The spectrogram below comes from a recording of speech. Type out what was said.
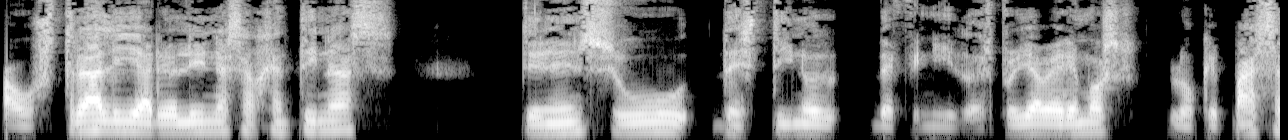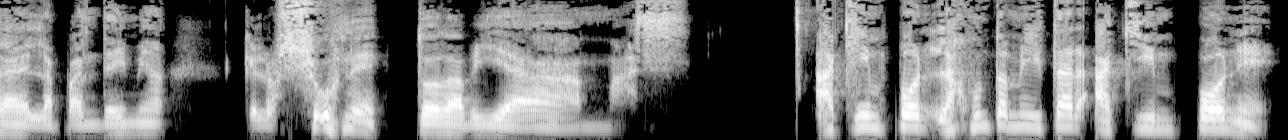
Australia y Aerolíneas Argentinas tienen su destino definido. Después ya veremos lo que pasa en la pandemia que los une todavía más. ¿A quién pone, la Junta Militar a quién pone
